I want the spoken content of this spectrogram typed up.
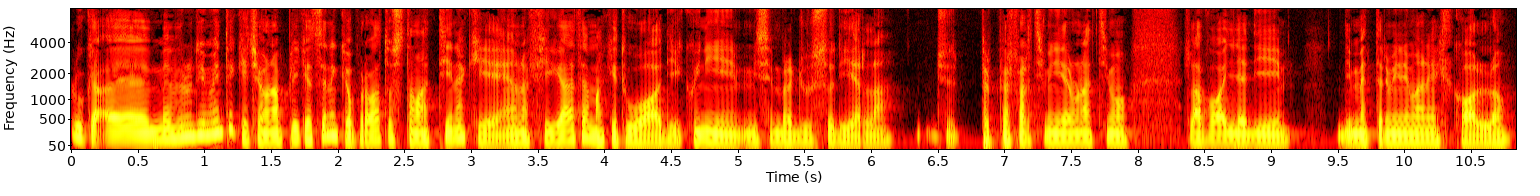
Luca, eh, mi è venuto in mente che c'è un'applicazione che ho provato stamattina che è una figata ma che tu odi, quindi mi sembra giusto dirla, per, per farti venire un attimo la voglia di, di mettermi le mani al collo.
